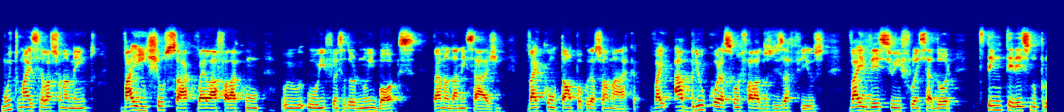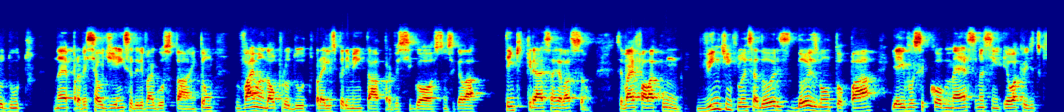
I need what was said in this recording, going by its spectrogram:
muito mais relacionamento. Vai encher o saco, vai lá falar com o, o influenciador no inbox, vai mandar mensagem, vai contar um pouco da sua marca, vai abrir o coração e falar dos desafios, vai ver se o influenciador tem interesse no produto, né, para ver se a audiência dele vai gostar. Então, vai mandar o produto para ele experimentar, para ver se gosta, não sei o que lá. Tem que criar essa relação. Você vai falar com 20 influenciadores, dois vão topar, e aí você começa, mas assim, eu acredito que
